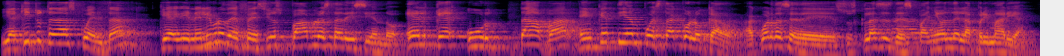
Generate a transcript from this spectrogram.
Y aquí tú te das cuenta que en el libro de Efesios Pablo está diciendo, el que hurtaba, ¿en qué tiempo está colocado? Acuérdese de sus clases de español de la primaria.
